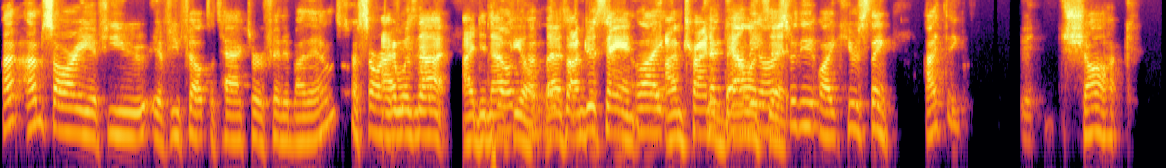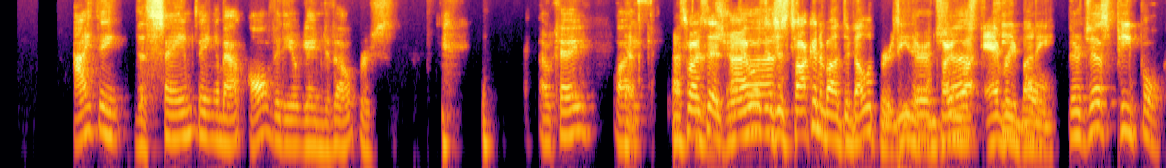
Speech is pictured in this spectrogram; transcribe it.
I'm, I'm sorry if you if you felt attacked or offended by that. I'm so sorry. I was not. I did not No, feel. That's. I'm just saying. like, I'm trying to Can- can I be honest it. with you? Like, here's the thing. I think it- shock. I think the same thing about all video game developers. Okay, like Yes. That's why I said I wasn't just- just talking about developers either. I'm talking just about everybody. people. They're just people,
